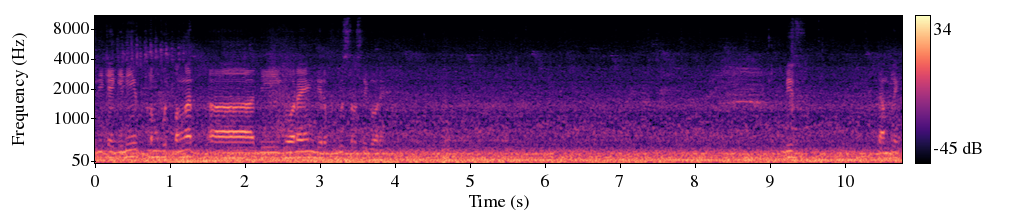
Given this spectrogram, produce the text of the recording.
Ini kayak gini lembut banget eh, digoreng, direbus terus digoreng. Beef dumpling.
